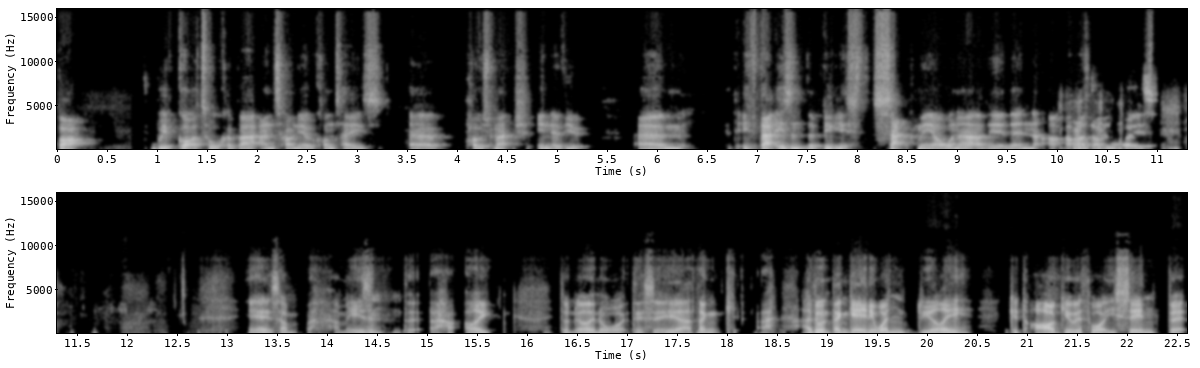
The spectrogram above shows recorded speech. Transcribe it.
But we've got to talk about Antonio Conte's uh, post match interview. Um, if that isn't the biggest sack me I want out of here, then I, I don't know what is. Yeah, it's amazing. Like, don't really know what to say. I think I don't think anyone really could argue with what he's saying, but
